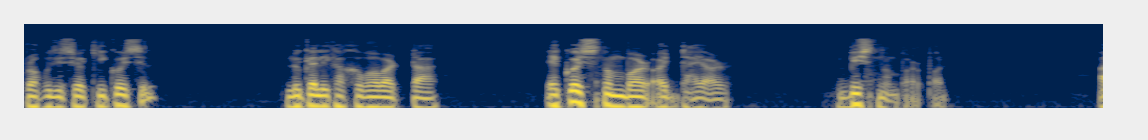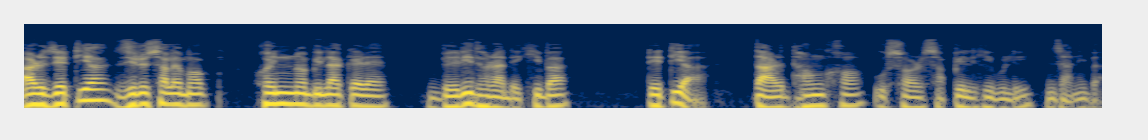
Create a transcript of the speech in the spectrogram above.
প্ৰভু যীশুৱে কি কৈছিল? লোকে লিখা শুভবাৰ্তা একৈশ নম্বৰ অধ্যায়ৰ বিশ নম্বৰ পদ। আৰু যেতিয়া জিৰচালেমক সৈন্যবিলাকেৰে বেৰি ধৰা দেখিবা তেতিয়া তাৰ ধ্বংস ওচৰ চাপিলহি বুলি জানিবা।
